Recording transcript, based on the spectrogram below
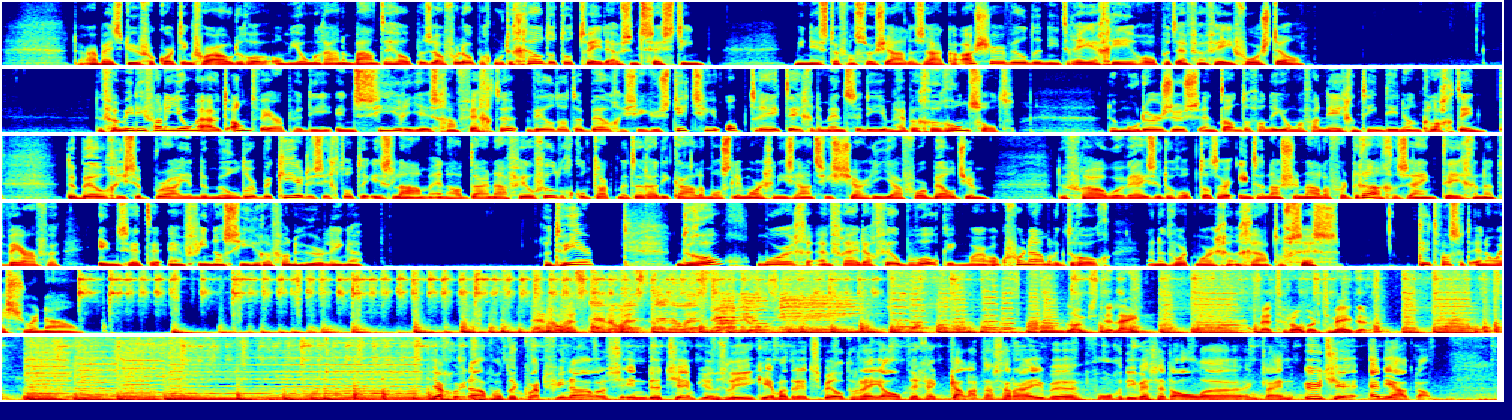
De arbeidsduurverkorting voor ouderen om jongeren aan een baan te helpen zou voorlopig moeten gelden tot 2016. Minister van Sociale Zaken Ascher wilde niet reageren op het FNV-voorstel. De familie van een jongen uit Antwerpen die in Syrië is gaan vechten... wil dat de Belgische justitie optreedt tegen de mensen die hem hebben geronseld. De moeder, zus en tante van de jongen van 19 dienen een klacht in. De Belgische Brian de Mulder bekeerde zich tot de islam... en had daarna veelvuldig contact met de radicale moslimorganisatie Sharia voor Belgium. De vrouwen wijzen erop dat er internationale verdragen zijn... tegen het werven, inzetten en financieren van huurlingen. Het weer. Droog, morgen en vrijdag veel bewolking, maar ook voornamelijk droog. En het wordt morgen een graad of zes. Dit was het NOS Journaal. NOS, NOS, NOS Radio 1. Langs de lijn met Robert Meder. Ja, goedenavond. De kwartfinales in de Champions League. In Madrid speelt Real tegen Galatasaray. We volgen die wedstrijd al uh, een klein uurtje. En die houdt kan.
